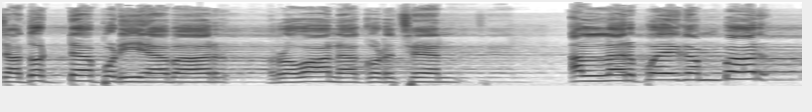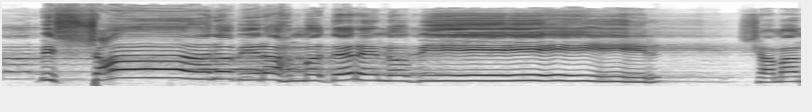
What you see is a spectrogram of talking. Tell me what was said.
চাদরটা পড়িয়ে আবার রওয়ানা করেছেন। আল্লাহর পয়গম্বর বিশ্বনবী রহমতের নবীর। সামান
